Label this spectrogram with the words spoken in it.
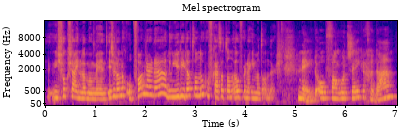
in shock zijn op dat moment. Is er dan nog opvang daarna? Doen jullie dat dan nog of gaat dat dan over naar iemand anders? Nee, de opvang wordt zeker gedaan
